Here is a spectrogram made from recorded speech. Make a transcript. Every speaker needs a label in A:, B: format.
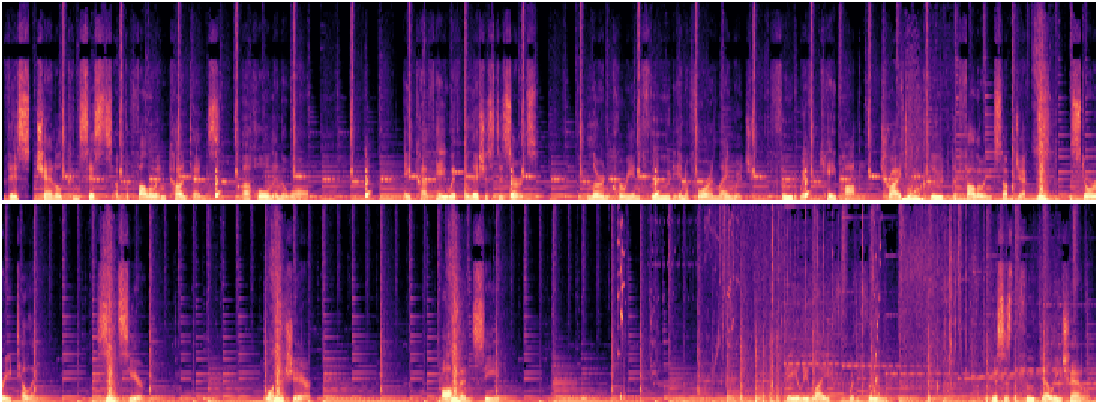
A: This channel consists of the following contents a hole in the wall, a cafe with delicious desserts, learn Korean food in a foreign language, food with K pop. Try to include the following subjects storytelling, sincere, want to share, often seen, daily life with food. This is the FooDaily channel.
